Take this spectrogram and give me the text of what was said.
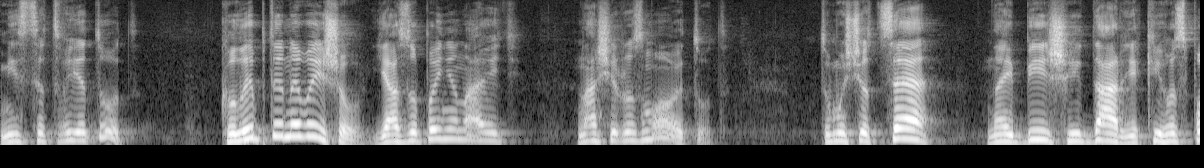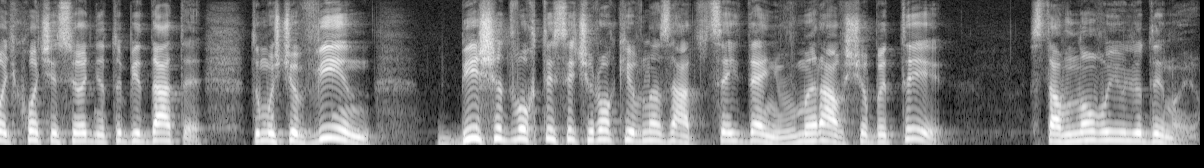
Місце твоє тут. Коли б ти не вийшов, я зупиню навіть наші розмови тут. Тому що це найбільший дар, який Господь хоче сьогодні тобі дати, тому що Він більше двох тисяч років назад, в цей день, вмирав, щоби ти став новою людиною,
